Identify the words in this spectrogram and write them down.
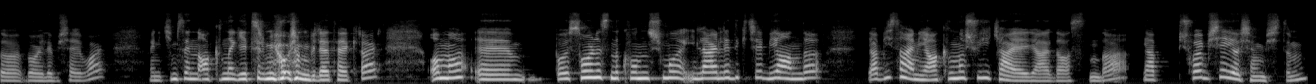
da böyle bir şey var. Hani kimsenin aklına getirmiyorum bile tekrar. Ama e, böyle sonrasında konuşma ilerledikçe bir anda ya bir saniye aklıma şu hikaye geldi aslında. Ya şöyle bir şey yaşamıştım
